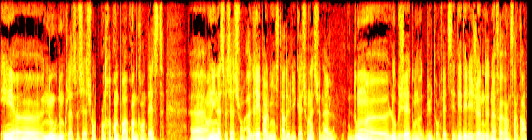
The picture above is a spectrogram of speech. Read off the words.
Et euh, nous, donc l'association Entreprendre pour apprendre Grand Est, euh, on est une association agréée par le ministère de l'Éducation nationale, dont euh, l'objet, dont notre but en fait, c'est d'aider les jeunes de 9 à 25 ans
